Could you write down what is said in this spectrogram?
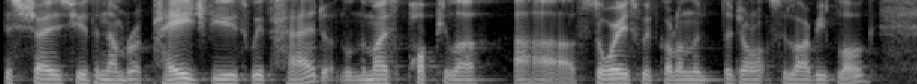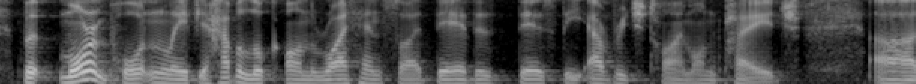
This shows you the number of page views we've had, the most popular uh, stories we've got on the, the, John Oxley Library blog. But more importantly, if you have a look on the right-hand side there, there's the average time on page. Uh,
